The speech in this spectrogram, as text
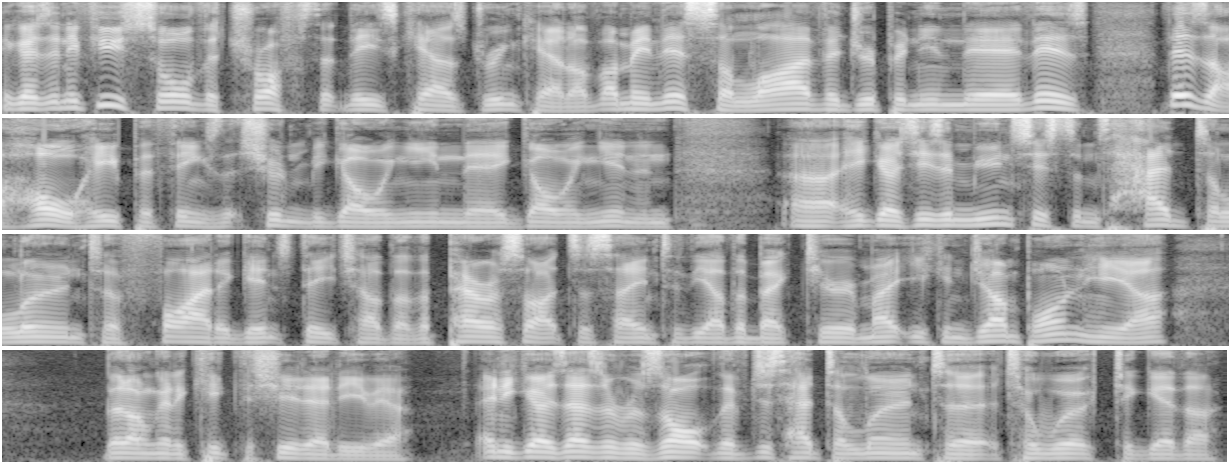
He goes, and if you saw the troughs that these cows drink out of, I mean, there's saliva dripping in there. There's there's a whole heap of things that shouldn't be going in there, going in, and uh, he goes, his immune system's had to learn to fight against each other. The parasites are saying to the other bacteria, mate, you can jump on here, but I'm going to kick the shit out of you. And he goes, as a result, they've just had to learn to, to work together.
